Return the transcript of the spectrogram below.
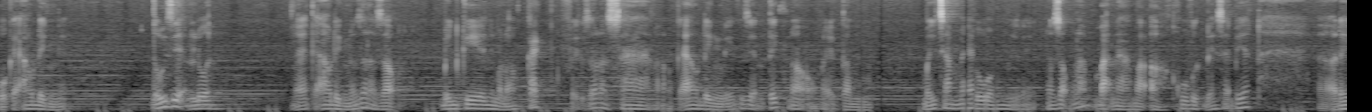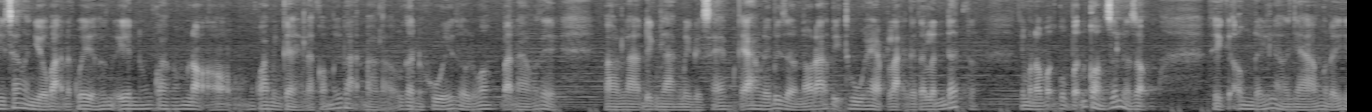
của cái ao đình ấy. Đối diện luôn. Đấy cái ao đình nó rất là rộng, bên kia nhưng mà nó cách phải rất là xa, nó cái ao đình đấy cái diện tích nó phải tầm mấy trăm mét vuông gì đấy, nó rộng lắm, bạn nào mà ở khu vực đấy sẽ biết. Ở đây chắc là nhiều bạn ở quê ở Hưng Yên, hôm qua hôm nọ hôm qua mình kể là có mấy bạn bảo là gần khu ấy rồi đúng không? Bạn nào có thể vào là đình làng mình để xem. Cái ao đấy bây giờ nó đã bị thu hẹp lại, người ta lấn đất rồi. Nhưng mà nó vẫn vẫn còn rất là rộng. thì cái ông đấy là nhà ông ở đấy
